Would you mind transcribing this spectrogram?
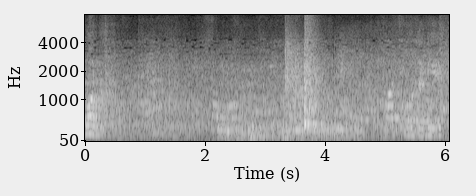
कौन four thirty eight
